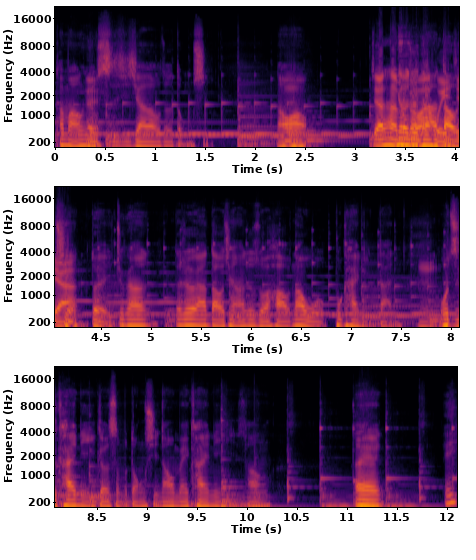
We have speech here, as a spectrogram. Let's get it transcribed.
他们好像有实习驾照这个东西，然后嗯叫他那就跟他道歉，，对，就跟他，那就跟他道歉，他就说好，那我不开你单，嗯，我只开你一个什么东西，然后没开你，然后，哎、哎、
